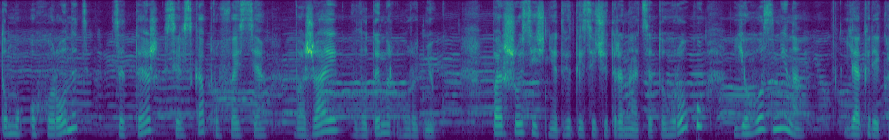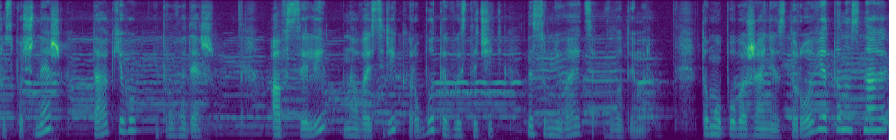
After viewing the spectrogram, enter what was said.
тому охоронець це теж сільська професія, вважає Володимир Городнюк. 1 січня 2013 року його зміна. Як рік розпочнеш, так його і проведеш. А в селі на весь рік роботи вистачить, не сумнівається Володимир. Тому побажання здоров'я та наснаги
